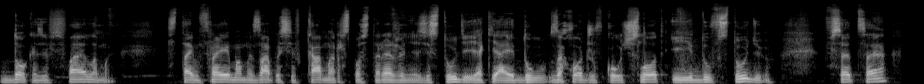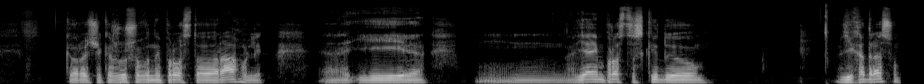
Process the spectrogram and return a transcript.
доказів з файлами, з таймфреймами записів камер спостереження зі студії, як я йду, заходжу в коуч-слот і йду в студію. Все це. Коротше, кажу, що вони просто рагулі. Е, І я їм просто скидую їх адресу,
